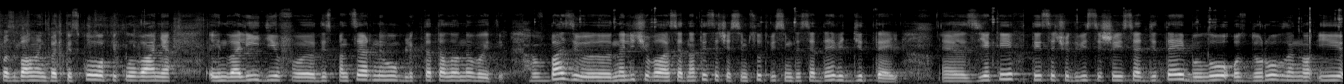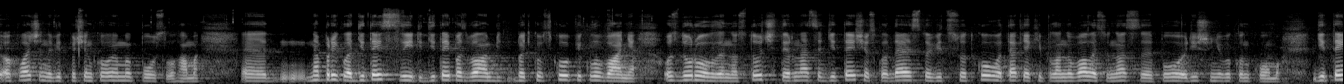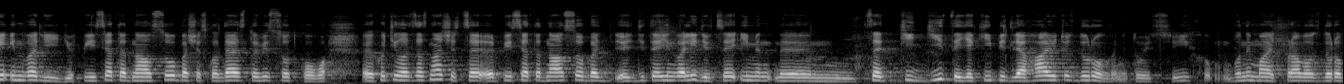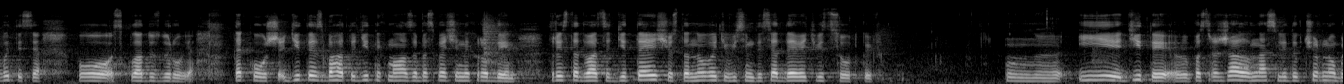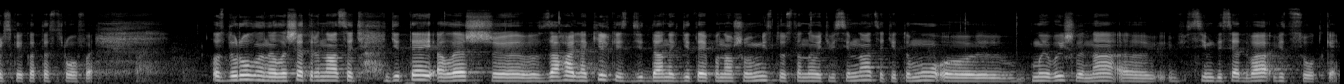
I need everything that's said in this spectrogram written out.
позбавлень батьківського піклування, інвалідів, е, диспансерний облік та талановитих. В базі е, налічувалося 1789 дітей, е, з яких 1260 дітей було оздоровлено і охвачено відпочинковими послугами. Е, Наприклад, дітей сиріт, дітей позбавлень батьківського піклування оздоровлено 114 дітей, що складає 100%, так як і планувалось у нас е, по рішенню виконкому. Дітей інвалідів 51 особа, що складає 100%. Е, Хотіла зазначити, це е, 51 особа е, дітей інвалідів. Це імен, е, це ті діти, які підлягають оздоровленню. Тобто їх вони мають право оздоровитися по складу здоров'я. Також діти з багатодітних малозабезпечених родин 320 дітей, що становить 89%. І діти постраждали внаслідок Чорнобильської катастрофи. Оздоровлено лише 13 дітей, але ж е, загальна кількість даних дітей по нашому місту становить 18, і тому е, ми вийшли на е, 72%.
